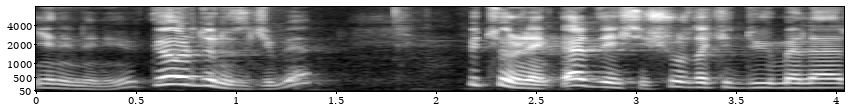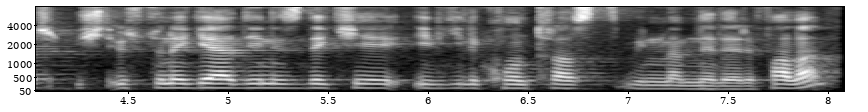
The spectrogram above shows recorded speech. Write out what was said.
Yenileniyor. Gördüğünüz gibi bütün renkler değişti. Şuradaki düğmeler, işte üstüne geldiğinizdeki ilgili kontrast bilmem neleri falan.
